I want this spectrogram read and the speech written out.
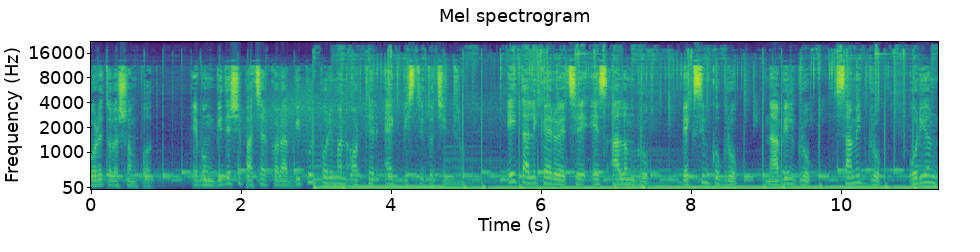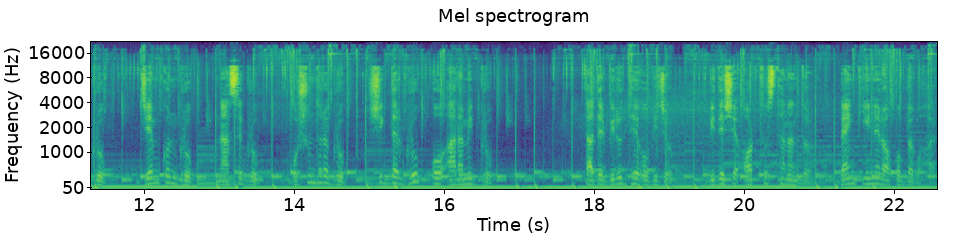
গড়ে তোলা সম্পদ এবং বিদেশে পাচার করা বিপুল পরিমাণ অর্থের এক বিস্তৃত চিত্র। এই তালিকায় রয়েছে S Alam group, Beximco group, Nabil group Summit group, Orion group, Gemcon group, Nassa group, Bashundhara group, Sikder group ও আরামিক গ্রুপ। তাদের বিরুদ্ধে অভিযোগ, বিদেশে অর্থ স্থানান্তর, ব্যাংক ইনের অপব্যবহার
